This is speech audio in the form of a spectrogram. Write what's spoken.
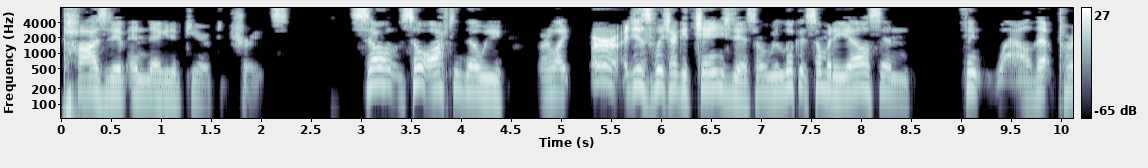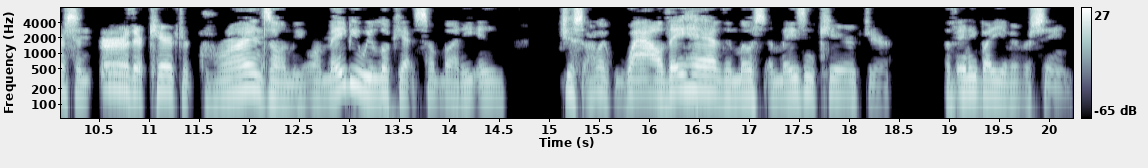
positive and negative character traits. So, so often though we are like, I just wish I could change this. Or we look at somebody else and think, wow, that person, their character grinds on me. Or maybe we look at somebody and just are like, wow, they have the most amazing character of anybody I've ever seen.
